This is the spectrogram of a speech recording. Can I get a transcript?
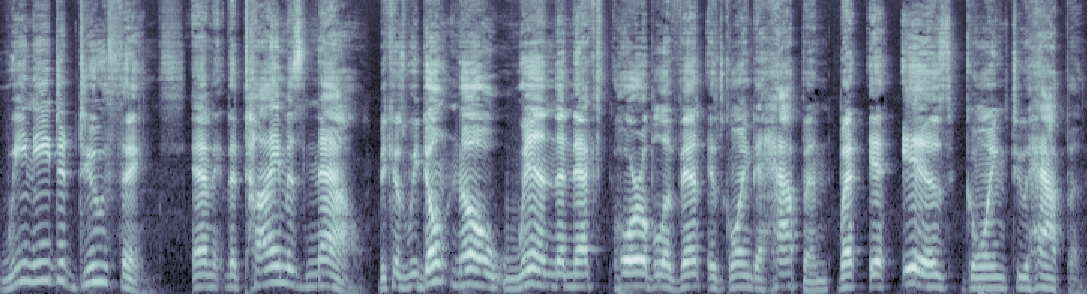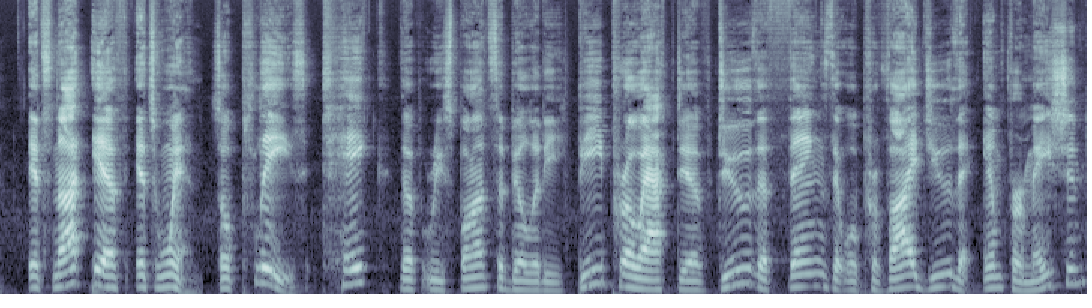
We need to do things. And the time is now because we don't know when the next horrible event is going to happen, but it is going to happen. It's not if, it's when. So please take the responsibility, be proactive, do the things that will provide you the information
